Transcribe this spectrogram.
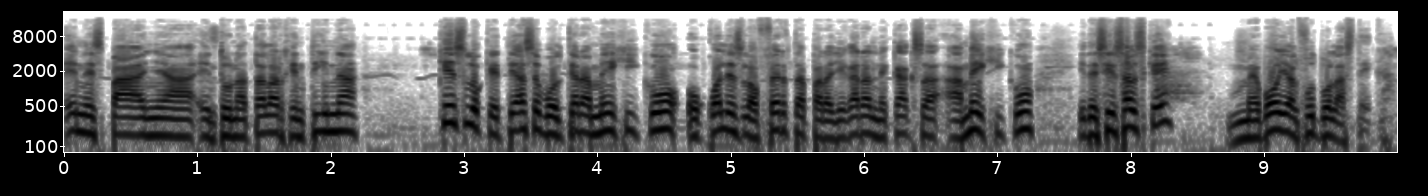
en España, en tu natal Argentina, ¿qué es lo que te hace voltear a México o cuál es la oferta para llegar al Necaxa a México y decir, ¿sabes qué? Me voy al fútbol azteca.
